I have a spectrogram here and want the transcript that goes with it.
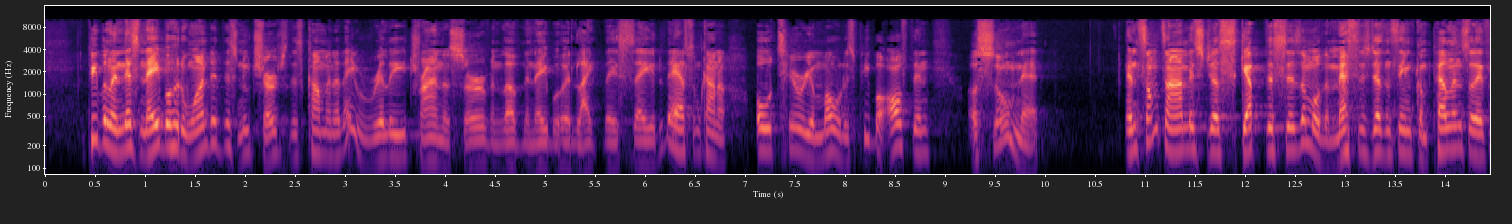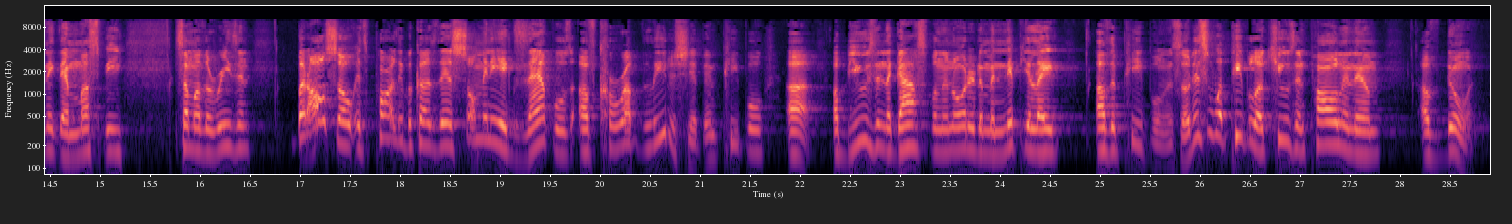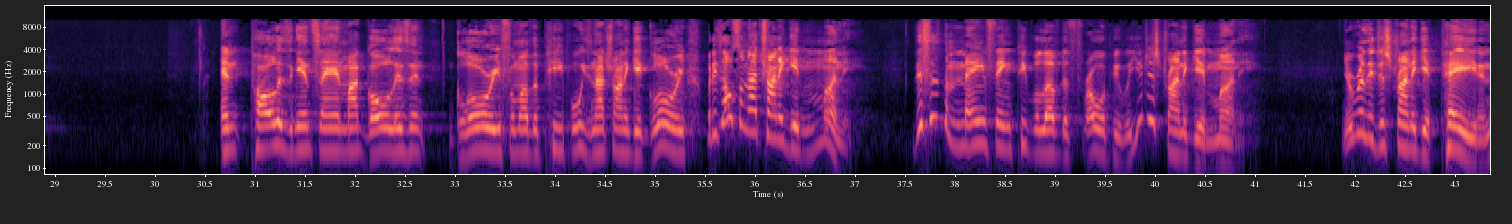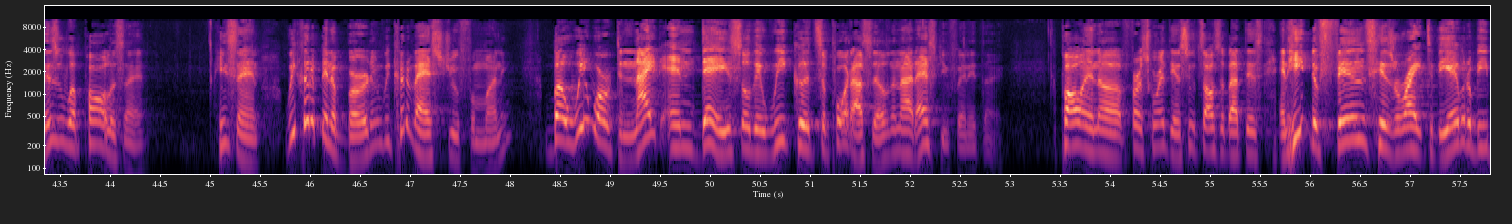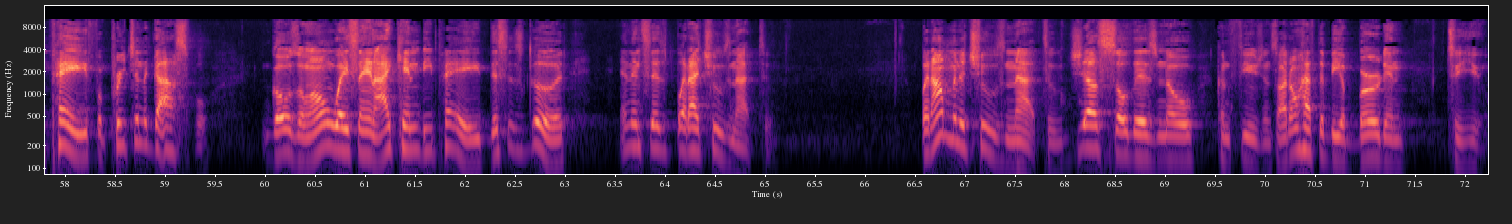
people in this neighborhood wonder, this new church that's coming, are they really trying to serve and love the neighborhood like they say? Do they have some kind of ulterior motives? People often assume that. And sometimes it's just skepticism or the message doesn't seem compelling, so they think there must be some other reason. But also, it's partly because there's so many examples of corrupt leadership and people uh, abusing the gospel in order to manipulate other people. And so, this is what people are accusing Paul and them of doing. And Paul is again saying, My goal isn't glory from other people. He's not trying to get glory, but he's also not trying to get money. This is the main thing people love to throw at people. You're just trying to get money. You're really just trying to get paid. And this is what Paul is saying. He's saying, We could have been a burden. We could have asked you for money, but we worked night and day so that we could support ourselves and not ask you for anything. Paul in uh, 1 Corinthians 2 talks about this, and he defends his right to be able to be paid for preaching the gospel goes a long way saying, I can be paid, this is good, and then says, but I choose not to. But I'm going to choose not to, just so there's no confusion, so I don't have to be a burden to you.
